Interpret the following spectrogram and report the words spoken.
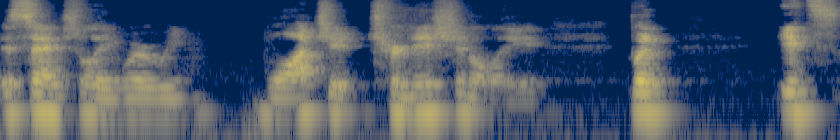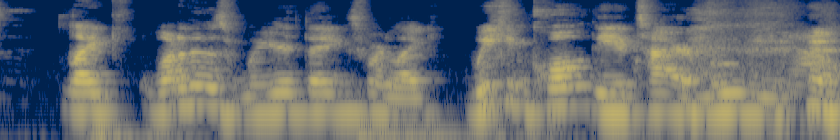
essentially where we watch it traditionally. But it's like one of those weird things where like we can quote the entire movie now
